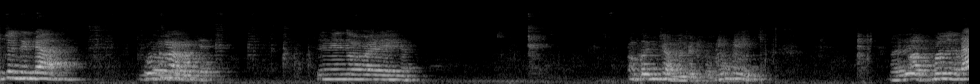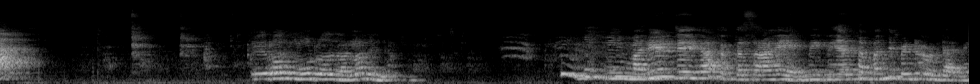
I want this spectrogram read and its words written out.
కూర్చొని తింటా. మరి కొంచెం అన్నం పెట్టుకో. అదే. అప్పుడు ఈరోజు మూడు రోజులు అన్నా తిన్నా మరీ చేయగా ఒక్కసారి మీకు ఎంతమంది బిడ్డలు ఉండాలి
